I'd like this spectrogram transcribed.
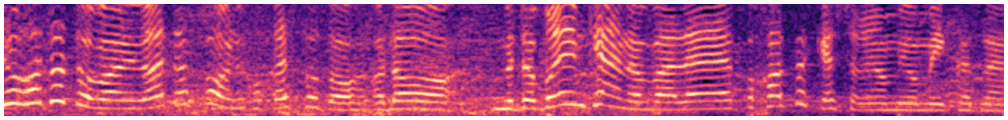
לראות אותו, אבל אני לא יודעת איפה, אני מחפשת אותו. לא... מדברים כן, אבל אה, פחות בקשר יומיומי כזה.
